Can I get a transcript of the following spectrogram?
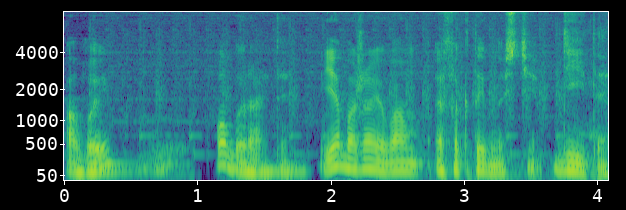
А ви обирайте. Я бажаю вам ефективності. Дійте.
